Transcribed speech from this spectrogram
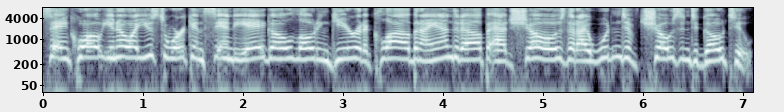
saying quote you know i used to work in san diego loading gear at a club and i ended up at shows that i wouldn't have chosen to go to.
